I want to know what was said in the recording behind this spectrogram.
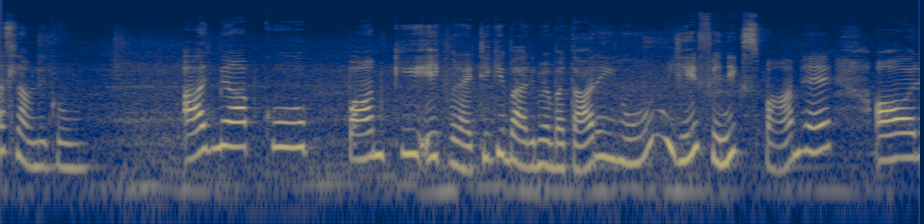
अस्सलाम वालेकुम। आज मैं आपको पाम की एक वैरायटी के बारे में बता रही हूँ। ये फिनिक्स पाम है और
